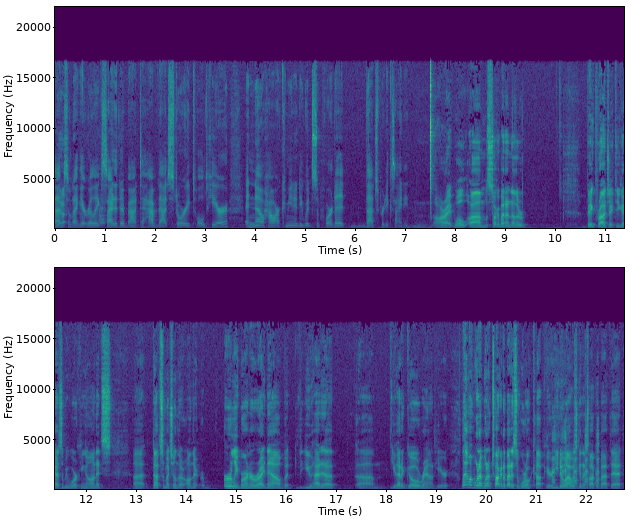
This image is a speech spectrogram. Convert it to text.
That's Yeah. what I get really excited about to have that story told here and know how our community would support it. That's pretty exciting. All right. Well, um, let's talk about another big project you guys will be working on. It's uh, not so much on the on the early burner right now, but you had a um, you had a go around here. Let- What I'm, what I'm talking about is the World Cup here. You knew I was going to talk about that.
